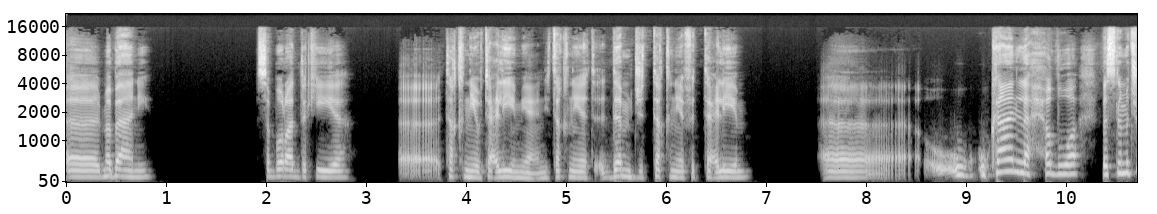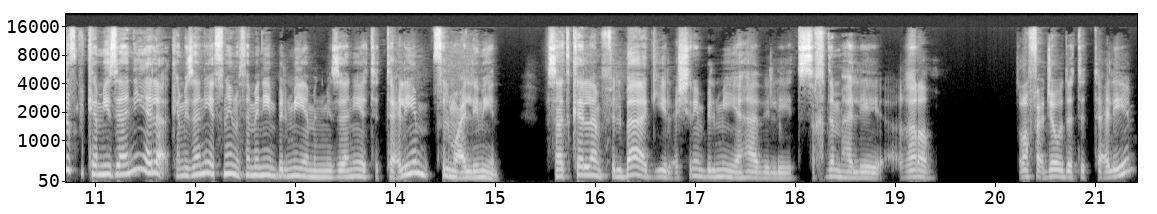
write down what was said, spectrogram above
آه، المباني سبورات ذكية تقنية وتعليم يعني تقنية دمج التقنية في التعليم. وكان له حظوة بس لما تشوف كميزانية لا كميزانية 82% من ميزانية التعليم في المعلمين. بس نتكلم في الباقي ال 20% هذه اللي تستخدمها لغرض رفع جودة التعليم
